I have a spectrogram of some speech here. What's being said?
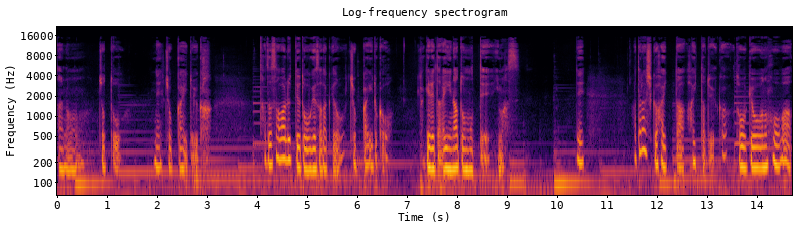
あのちょっとねちょっかいというか携わるっていうと大げさだけどちょっかいとかをかけれたらいいなと思っています。で新しく入った入ったというか東京の方は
